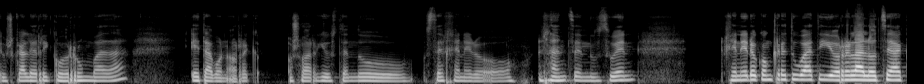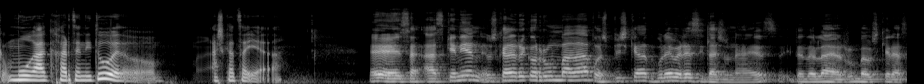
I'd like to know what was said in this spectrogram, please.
Euskal Herriko rumba da, eta bueno, horrek oso argi uzten du ze genero lantzen duzuen. Genero konkretu bati horrela lotzeak mugak jartzen ditu edo askatzailea da. Ez, azkenean Euskal Herriko rumba da, pues pixkat gure berezitasuna, ez? Iten deula rumba euskeraz.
